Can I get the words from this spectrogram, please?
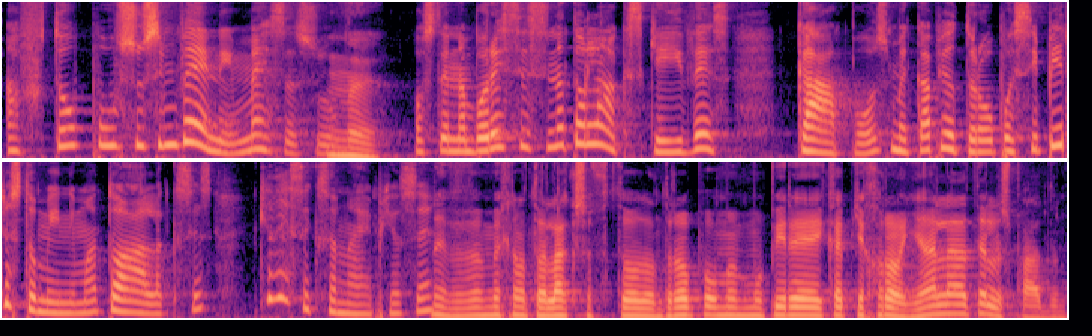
αυτό που σου συμβαίνει μέσα σου. Ναι. ώστε να μπορέσεις εσύ να το αλλάξεις. Και είδε κάπως, με κάποιο τρόπο, εσύ πήρες το μήνυμα, το άλλαξες και δεν σε ξανά έπιασε. Ναι, βέβαια, μέχρι να το αλλάξω αυτόν τον τρόπο με- μου πήρε κάποια χρόνια, αλλά τέλος πάντων.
